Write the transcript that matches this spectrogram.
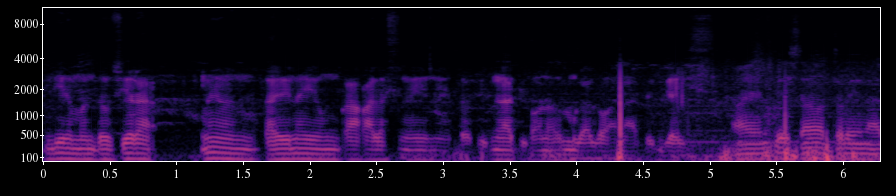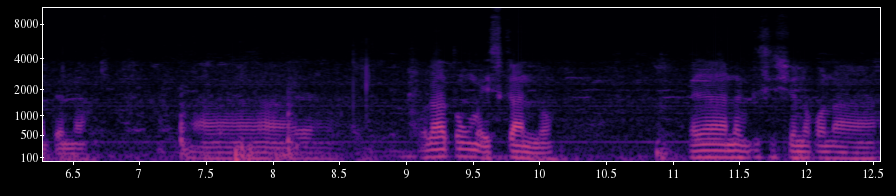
Hindi naman daw sira. Ngayon, tayo na yung kakalas ngayon. Ito, tignan natin kung ano magagawa natin, guys. Ayan guys, ah, tuloy natin na. Ah, ayan. wala tong ma-scan no. Kaya nagdesisyon ako na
